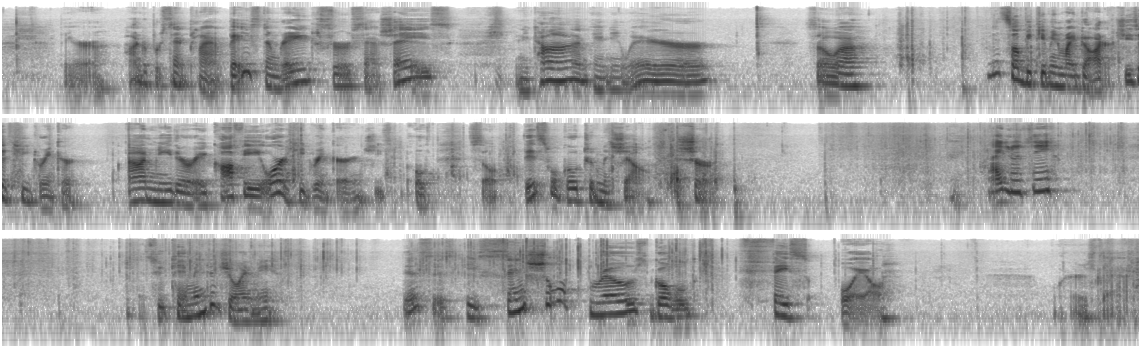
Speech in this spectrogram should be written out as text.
They are 100% plant-based and ready to serve sachets anytime, anywhere. So, uh, this I'll be giving my daughter. She's a tea drinker. I'm neither a coffee or a tea drinker, and she's both. So this will go to Michelle, sure. Hi, Lucy Guess who came in to join me. This is Essential Rose Gold Face Oil. Where's that?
